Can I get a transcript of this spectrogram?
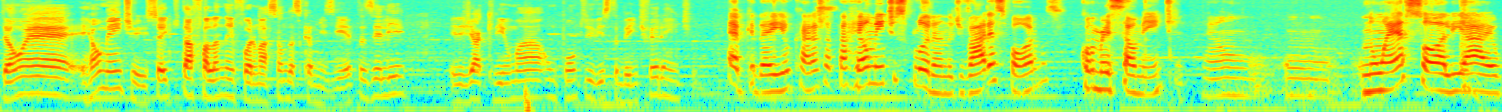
Então é realmente isso aí que tu tá falando da informação das camisetas, ele, ele já cria uma, um ponto de vista bem diferente. É, porque daí o cara já tá realmente explorando de várias formas, comercialmente. Né? Um, um- não é só ali, ah, eu,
